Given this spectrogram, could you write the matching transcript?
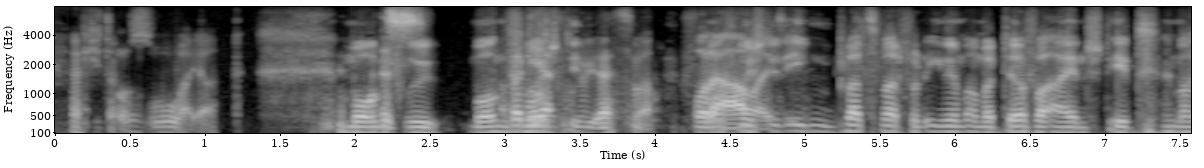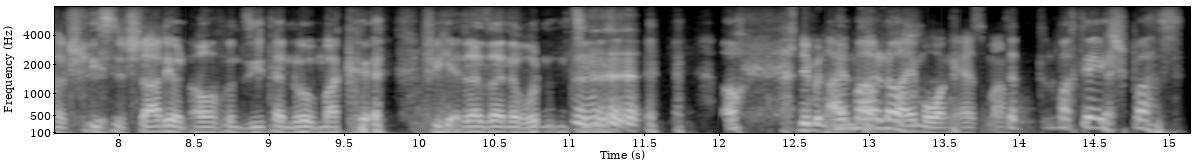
Geht auch so. Ja. Morgen Das- früh, morgen früh steht, Erstmal vor der Arbeit. steht irgendein Platzwart von irgendeinem Amateurverein, steht, macht, schließt das Stadion auf und sieht dann nur Macke, wie er da seine Runden zieht. Ach, Ich nehme einen halben Einmal noch. frei morgen erstmal. das macht ja echt Spaß.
